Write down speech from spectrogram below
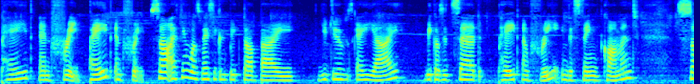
paid and free, paid and free. So I think was basically picked up by YouTube's AI because it said paid and free in the same comment. So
